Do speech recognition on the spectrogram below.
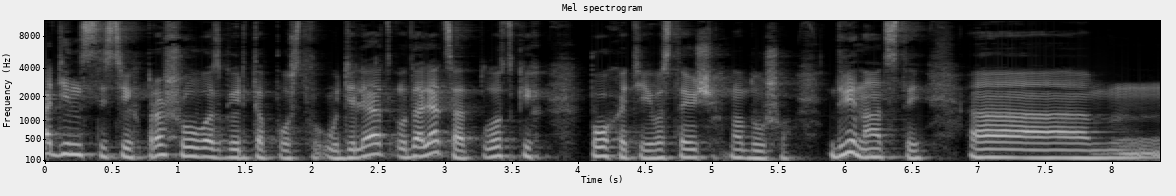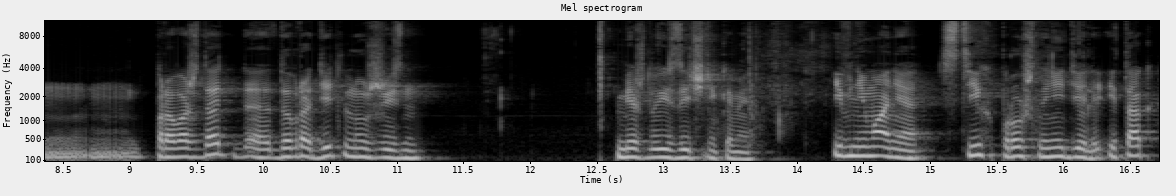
Одиннадцатый стих. «Прошу вас, — говорит апостол, — удаляться от плоских похотей, восстающих на душу». Двенадцатый. «А, «Провождать э, добродетельную жизнь» между язычниками. И, внимание, стих прошлой недели. Итак,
